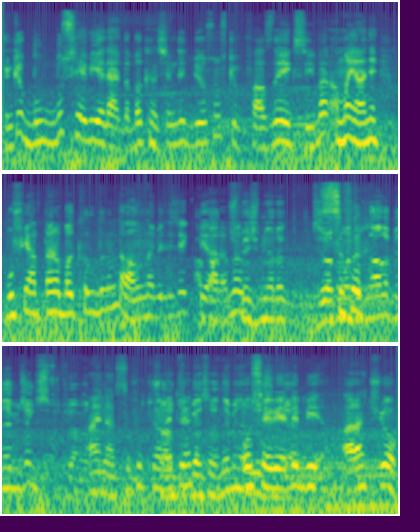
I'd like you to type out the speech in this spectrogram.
Çünkü bu, bu seviyelerde bakın şimdi diyorsunuz ki fazla eksiği var ama yani bu fiyatlara bakıldığında alınabilecek bir araba 65 milyara Sıfır. alıp binebilecek misin 0 kilometre? aynen 0 Şu anki kilometre o seviyede yani? bir araç yok.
